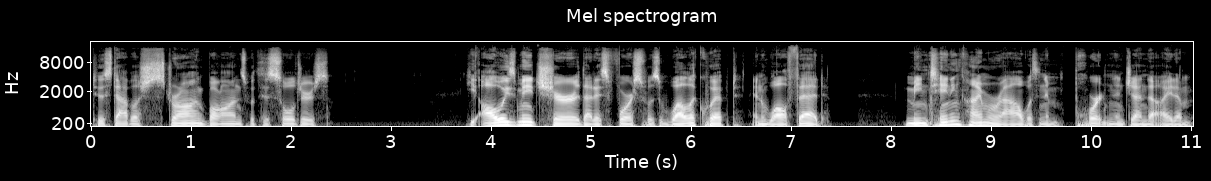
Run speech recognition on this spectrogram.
to establish strong bonds with his soldiers. He always made sure that his force was well equipped and well fed. Maintaining high morale was an important agenda item,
